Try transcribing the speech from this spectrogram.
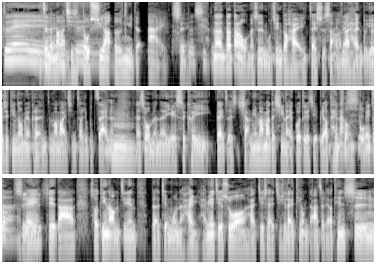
对，真的妈妈其实都需要儿女的爱。是的，是的。那那当然，我们是母亲都还在世上啊。那很多有一些听众朋友可能妈妈已经早就不在了。嗯。但是我们呢，也是可以带着想念妈妈的心来过这个节，不要太难过。没错。OK，谢谢大家收听。那我们今天的节目呢，还还没有结束哦，还接下来继续来听我们的阿哲聊天室。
